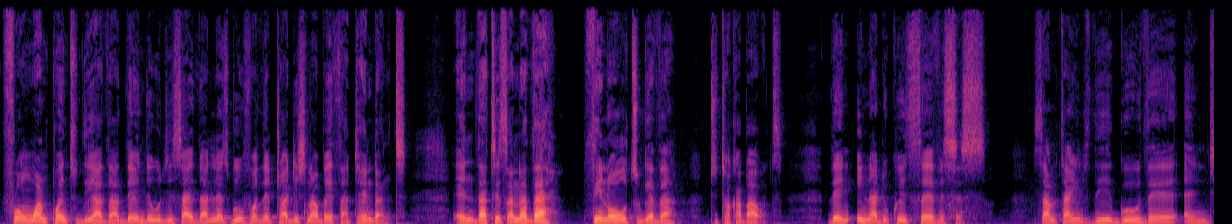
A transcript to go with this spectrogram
from one point to the other, then they will decide that let's go for the traditional birth attendant. And that is another thing altogether to talk about. Then inadequate services. Sometimes they go there and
